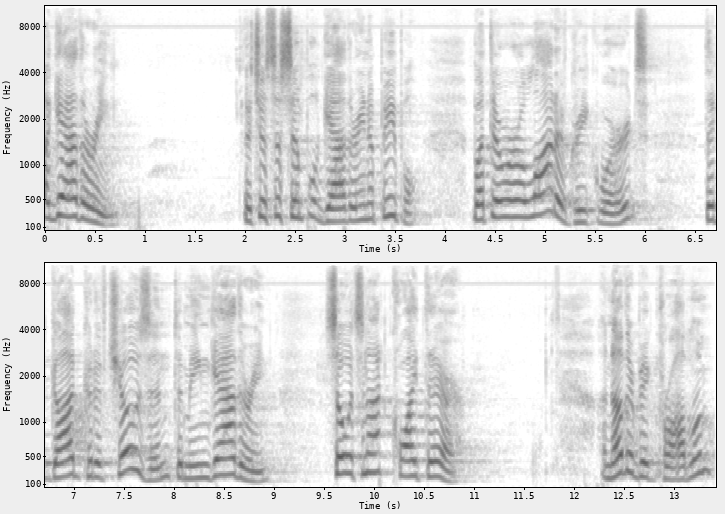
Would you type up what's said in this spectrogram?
a gathering. It's just a simple gathering of people. But there were a lot of Greek words that God could have chosen to mean gathering. So it's not quite there. Another big problem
